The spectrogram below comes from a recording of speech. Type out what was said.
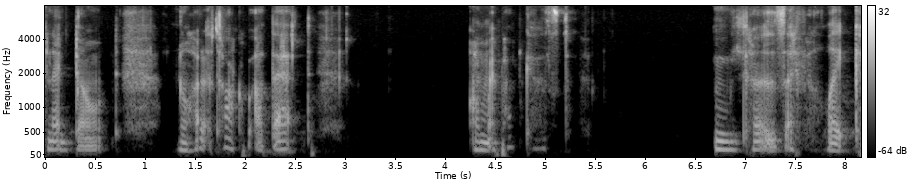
And I don't know how to talk about that on my podcast because I feel like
